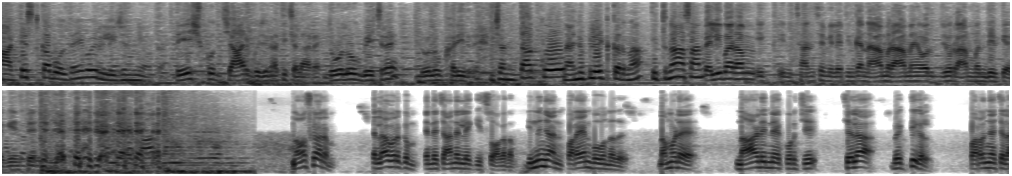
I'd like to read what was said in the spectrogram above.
आर्टिस्ट का बोलते हैं ये कोई रिलीजन नहीं होता है देश को चार गुजराती चला रहे हैं दो लोग बेच रहे हैं दो लोग खरीद रहे हैं जनता को मैनिपुलेट करना इतना आसान है पहली बार हम एक इंसान से मिले जिनका नाम राम है और जो राम मंदिर के अगेंस्ट है നമസ്കാരം എല്ലാവർക്കും എൻ്റെ ചാനലിലേക്ക് സ്വാഗതം ഇന്ന് ഞാൻ പറയാൻ പോകുന്നത് നമ്മുടെ നാടിനെ കുറിച്ച് ചില വ്യക്തികൾ പറഞ്ഞ ചില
